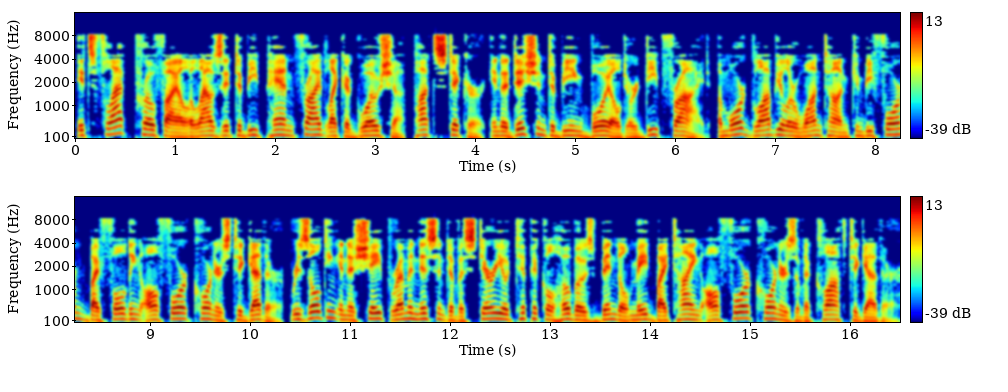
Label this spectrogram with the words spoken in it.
Its flat profile allows it to be pan-fried like a guotie pot sticker in addition to being boiled or deep-fried. A more globular wonton can be formed by folding all four corners together, resulting in a shape reminiscent of a stereotypical hobo's bindle made by tying all four corners of a cloth together.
